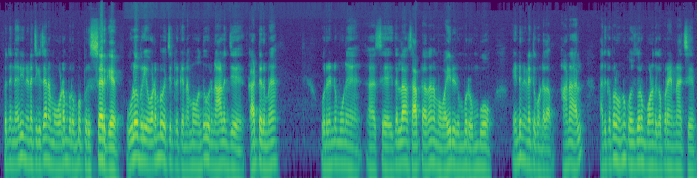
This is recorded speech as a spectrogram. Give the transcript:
இப்போ இந்த நரி நினச்சிக்கிச்சா நம்ம உடம்பு ரொம்ப பெருசாக இருக்குது இவ்வளோ பெரிய உடம்பு வச்சுட்டு இருக்க நம்ம வந்து ஒரு நாலஞ்சு காட்டெருமை ஒரு ரெண்டு மூணு சே- இதெல்லாம் சாப்பிட்டா தான் நம்ம வயிறு ரொம்ப ரொம்ப என்று நினைத்து கொண்டதாம். ஆனால் அதுக்கப்புறம் இன்னும் கொஞ்சம் தூரம் போனதுக்கப்புறம் என்னாச்சு?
